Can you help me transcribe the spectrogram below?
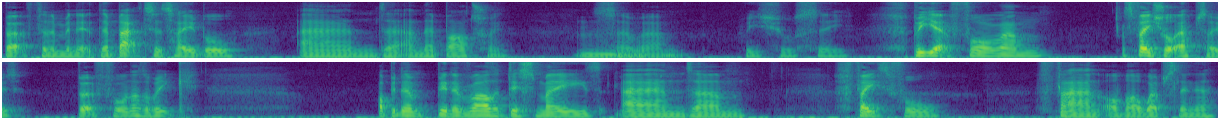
but for the minute, they're back to the table, and uh, and they're bartering. So um, we shall see. But yet, for um, it's a very short episode, but for another week, I've been a, been a rather dismayed and um, faithful fan of our web slinger.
